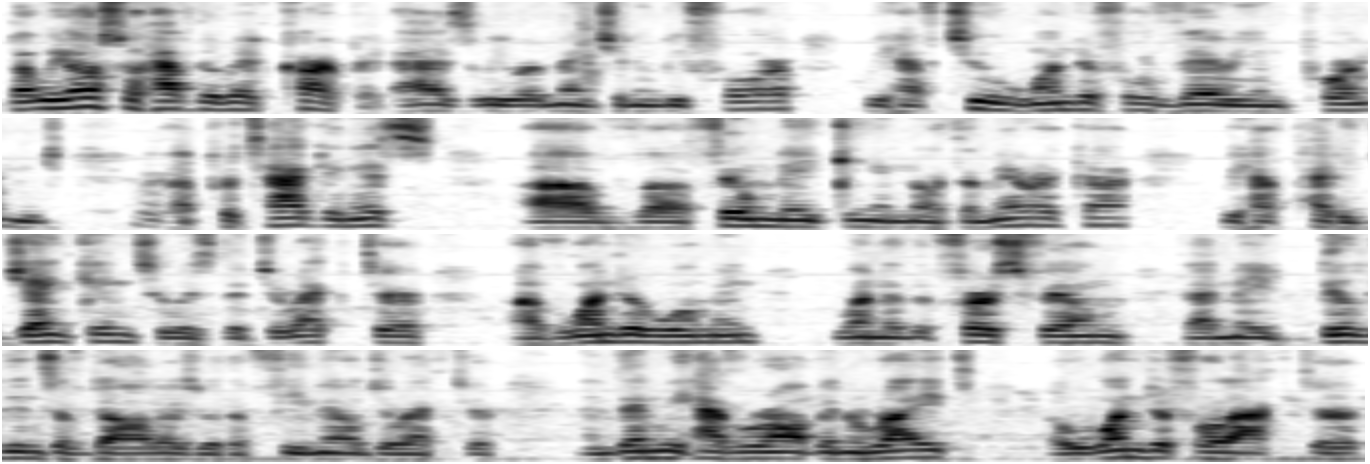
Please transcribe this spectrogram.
but we also have the red carpet. As we were mentioning before, we have two wonderful, very important uh, protagonists of uh, filmmaking in North America. We have Patty Jenkins, who is the director of Wonder Woman, one of the first film that made billions of dollars with a female director. And then we have Robin Wright, a wonderful actor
